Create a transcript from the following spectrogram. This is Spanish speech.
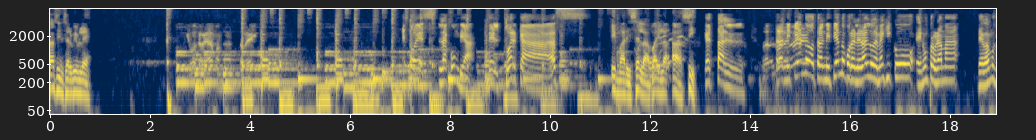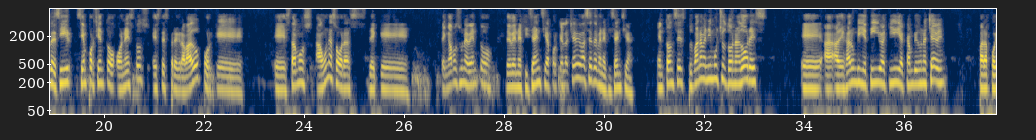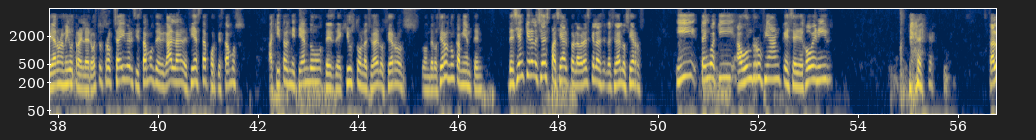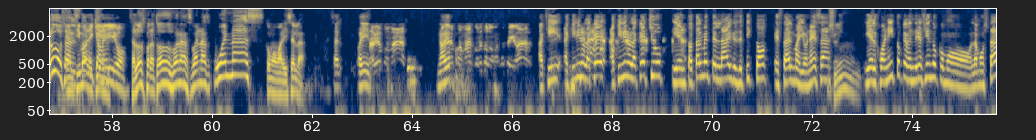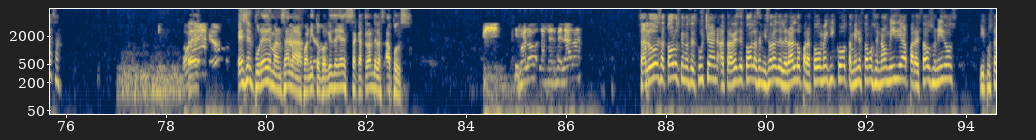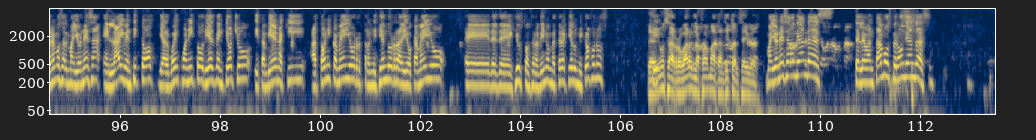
estás, inservible? Esto es la cumbia del tuercas. Y Marisela baila así. ¿Qué tal? Transmitiendo, transmitiendo por el Heraldo de México en un programa, debemos decir, 100% honestos. Este es pregrabado porque eh, estamos a unas horas de que tengamos un evento de beneficencia, porque la cheve va a ser de beneficencia. Entonces, pues van a venir muchos donadores eh, a, dejar un billetillo aquí a cambio de una cheve para apoyar a un amigo trailero. Esto es Truck Savers y estamos de gala, de fiesta, porque estamos aquí transmitiendo desde Houston, la ciudad de los cierros, donde los cierros nunca mienten. Decían que era la ciudad espacial, pero la verdad es que la, la ciudad de los cierros. Y tengo aquí a un rufián que se dejó venir. Saludos al ¿Encima Tony? Camello. Saludos para todos. Buenas, buenas, buenas. Como Marisela. Sal- Oye, No había para más, no había, más, por eso lo mandaste a llevar. Aquí, aquí vino la que, aquí vino la ketchup y en totalmente live desde TikTok está el mayonesa Chin. y el Juanito que vendría siendo como la mostaza. Eh, es el puré de manzana, Juanito, porque es de allá de Zacatlán de las Apples. Y malo, la mermelada. Saludos a todos los que nos escuchan a través de todas las emisoras del Heraldo para todo México. También estamos en Now Media para Estados Unidos. Y pues tenemos al Mayonesa en live en TikTok y al buen Juanito 1028 y también aquí a Tony Camello transmitiendo Radio Camello eh, desde Houston. Se nos vino a meter aquí a los micrófonos. Le Sí. venimos a robar la fama tantito al Saber. Mayonesa, ¿dónde andas? Te levantamos, pero ¿dónde andas?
